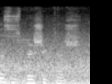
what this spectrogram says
This is Beşiktaş.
